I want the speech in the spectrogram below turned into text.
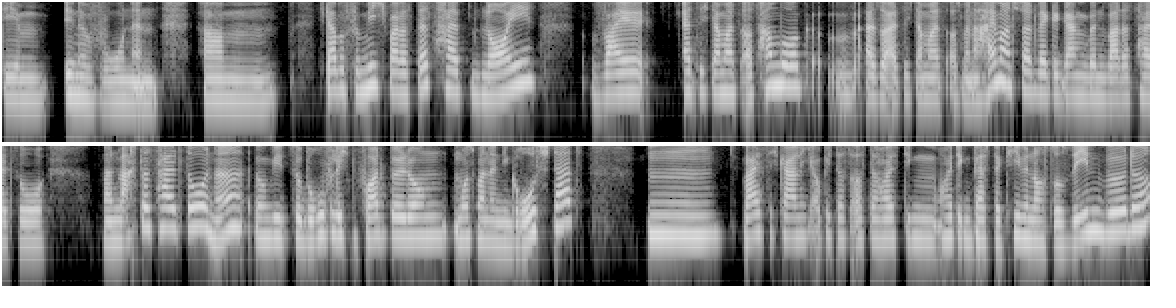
dem innewohnen. Ähm, ich glaube, für mich war das deshalb neu, weil als ich damals aus Hamburg, also als ich damals aus meiner Heimatstadt weggegangen bin, war das halt so, man macht das halt so, ne? Irgendwie zur beruflichen Fortbildung muss man in die Großstadt. Hm, weiß ich gar nicht, ob ich das aus der heutigen, heutigen Perspektive noch so sehen würde.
